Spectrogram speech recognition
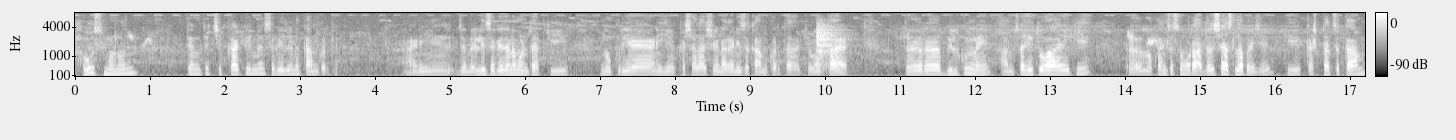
हौस म्हणून अत्यंत चिकाटीनं सगळेजण काम करतात. आणि जनरली सगळेजण म्हणतात की नोकरी आहे आणि हे कशाला शेणाघाणीचं काम करता किंवा काय. तर बिलकुल नाही. आमचा हेतू हा आहे की लोकांच्या समोर आदर्श असला पाहिजे की कष्टाचं काम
